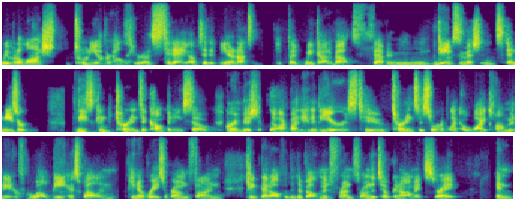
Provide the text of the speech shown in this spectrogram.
we would have launched 20 other health heroes today up to, you know, not, to, but we've got about seven game submissions and these are, these can turn into companies. So our ambition by the end of the year is to turn into sort of like a Y Combinator for well-being as well. And, you know, raise our own fund, kick that off with the development fund from the tokenomics, right? and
